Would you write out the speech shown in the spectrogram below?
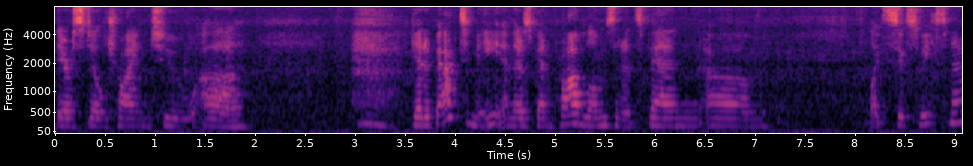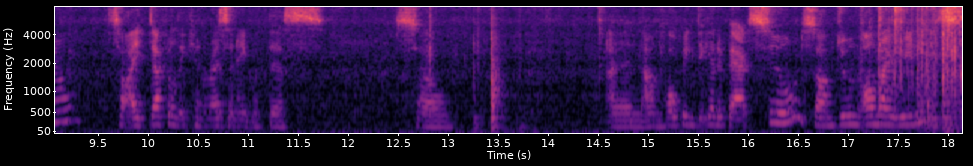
They're still trying to uh, get it back to me, and there's been problems, and it's been um, like six weeks now. So I definitely can resonate with this. So and I'm hoping to get it back soon. So I'm doing all my readings,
